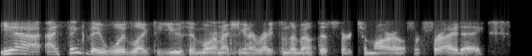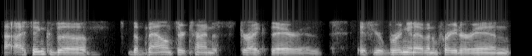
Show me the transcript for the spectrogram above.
Yeah, I think they would like to use him more. I'm actually going to write something about this for tomorrow for Friday. I think the the balance they're trying to strike there is if you're bringing Evan Prater in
